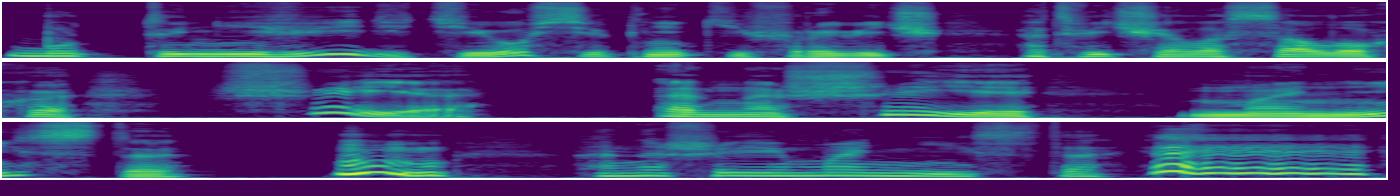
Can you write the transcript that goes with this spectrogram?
будто не видите, Осип Никифорович, отвечала Солоха. Шея, а на шее маниста. М, а на шее маниста. Хе -хе -хе.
